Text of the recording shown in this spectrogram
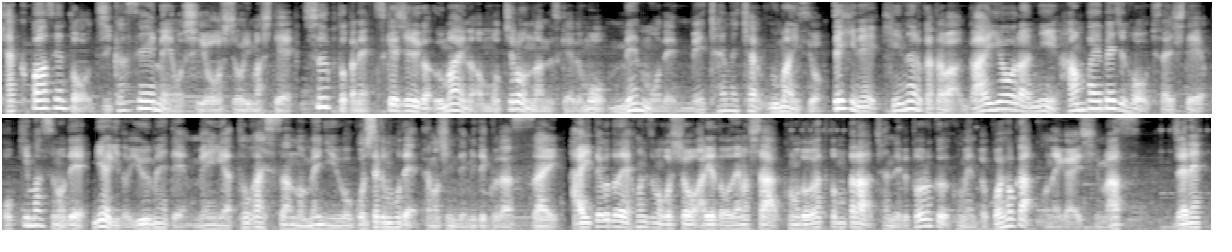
100%自家製麺を使用しておりまして、スープとかね、つけ汁がうまいのはもちろんなんですけれども、麺もね、めちゃめちゃうまいんですよ。ぜひね、気になる方は概要欄に販売ページの方を記載しておきますので、宮城の有名店、麺屋富樫さんのメニューをご自宅の方で楽しんでみてください。はい、ということで本日もご視聴ありがとうございました。この動画だったと思ったらチャンネル登録、コメント、高評価お願いします。じゃあね。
